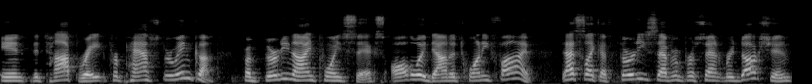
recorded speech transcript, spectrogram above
in the top rate for pass through income from 39.6 all the way down to 25. That's like a 37% reduction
